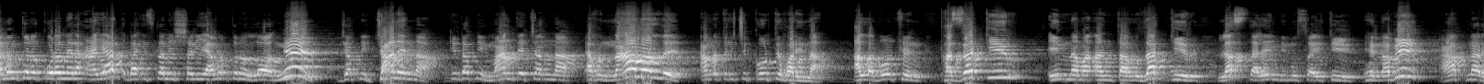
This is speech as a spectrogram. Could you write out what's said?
এমন কোন কোরআনের আয়াত বা ইসলামী শরী এমন কোন ল নেই যে আপনি জানেন না, কিন্তু আপনি মানতে চান না। এখন না মানলে আমরা তো কিছু করতে পারি না। আল্লাহ বলছেন ফাজাক্কির ইন্নামা আনতা মুজাক্কির লাস্তা আলাইহিম বিমুসাইতির হে নবী, আপনার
